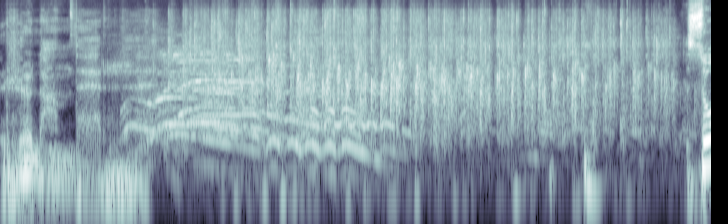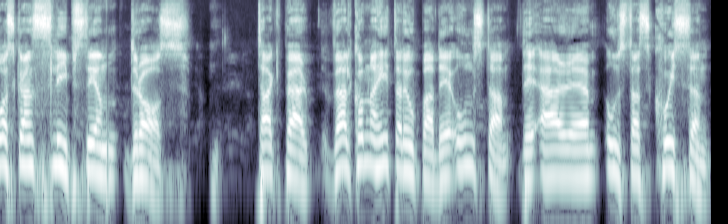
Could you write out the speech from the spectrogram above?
Rullander. Så ska en slipsten dras. Tack Per. Välkomna hit allihopa. Det är onsdag. Det är eh, onsdagsquizen.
